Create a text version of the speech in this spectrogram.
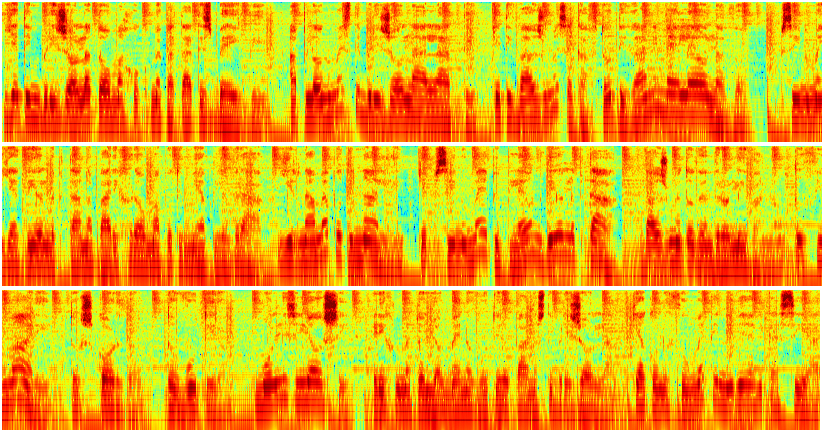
Για την μπριζόλα Tomahawk με πατάτες baby, απλώνουμε στην μπριζόλα αλάτι και τη βάζουμε σε καυτό τηγάνι με ελαιόλαδο. Ψήνουμε για 2 λεπτά να πάρει χρώμα από τη μία πλευρά, γυρνάμε από την άλλη και ψήνουμε επιπλέον 2 λεπτά. Βάζουμε το δενδρολίβανο, το θυμάρι, το σκόρδο, το βούτυρο. Μόλις λιώσει, ρίχνουμε το λιωμένο βούτυρο πάνω στην μπριζόλα και ακολουθούμε την ίδια διαδικασία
